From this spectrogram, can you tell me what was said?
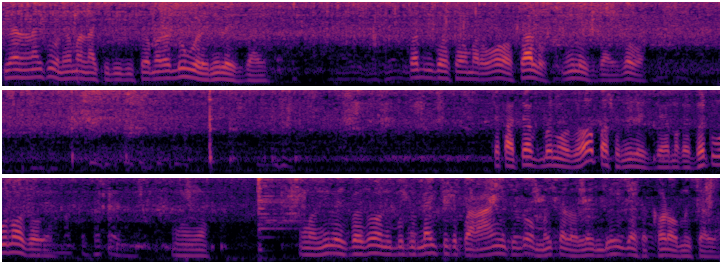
તેલ નાખ્યું ને એમાં નાખી દીધી છે. અમારે ડુંગળી નીલેશભાઈ. કરી દીધો છે અમારો ઓળો. ચાલુ નીલેશભાઈ જવો ચકાચક બનવો જો હો પાછો નિલેશભાઈ એમાં કઈ ઘટવું ન જોવે એમાં નિલેશભાઈ જો ને બધું નાખ્યું દીધું પણ અહીં તો જો મસાલો લઈને બેસી જશે ખડો મસાલો.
